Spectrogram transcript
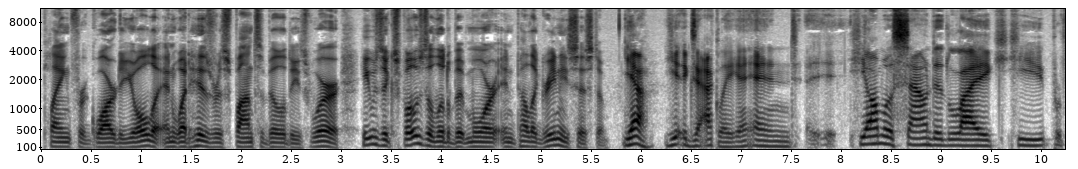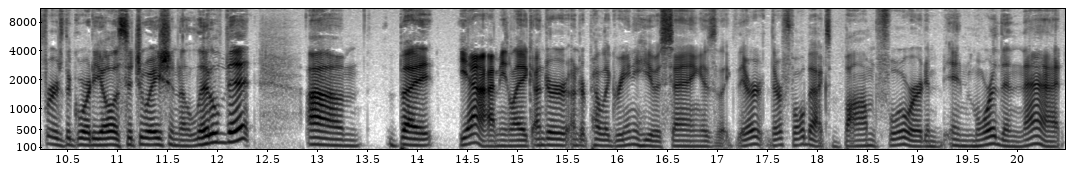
playing for Guardiola and what his responsibilities were. He was exposed a little bit more in Pellegrini's system. Yeah, he, exactly. And he almost sounded like he prefers the Guardiola situation a little bit. Um, but yeah, I mean, like under under Pellegrini, he was saying is like their their fullbacks bombed forward, and, and more than that,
